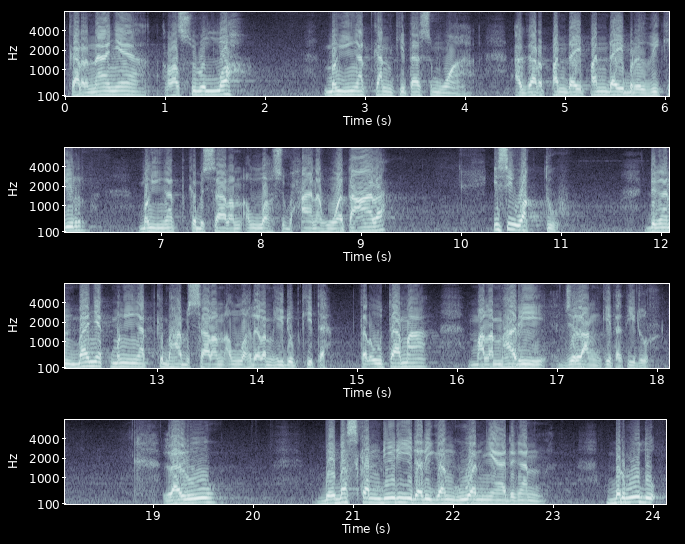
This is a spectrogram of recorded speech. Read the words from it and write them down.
Karenanya Rasulullah mengingatkan kita semua agar pandai-pandai berzikir, mengingat kebesaran Allah Subhanahu wa taala. Isi waktu dengan banyak mengingat kemahabesaran Allah dalam hidup kita, terutama malam hari jelang kita tidur. Lalu bebaskan diri dari gangguannya dengan berwudu.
